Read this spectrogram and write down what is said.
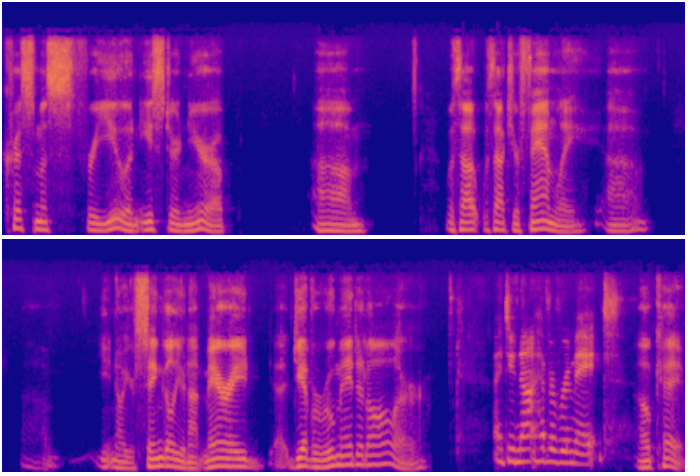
Christmas for you in Eastern Europe um, without without your family? Uh, uh, you know, you're single, you're not married. Uh, do you have a roommate at all, or? I do not have a roommate. Okay,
